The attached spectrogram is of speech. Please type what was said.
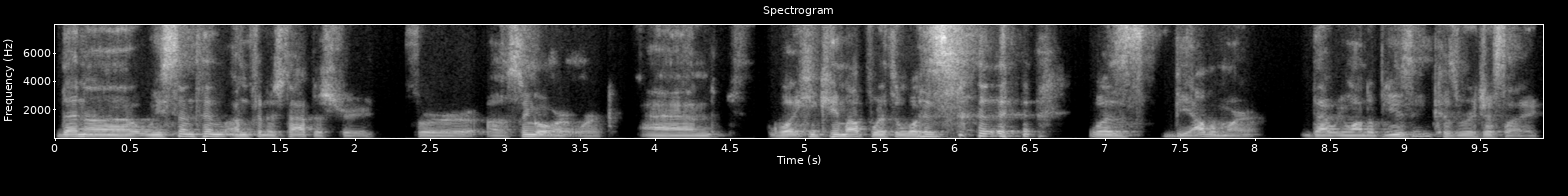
Then uh, we sent him Unfinished Tapestry for a single artwork, and what he came up with was was the album art that we wound up using because we're just like,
